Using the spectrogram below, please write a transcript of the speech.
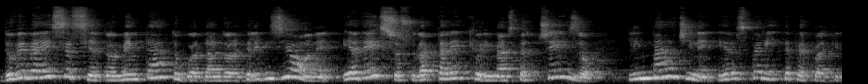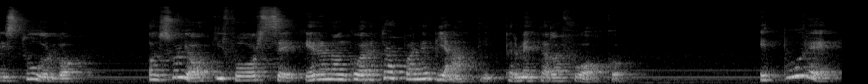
Doveva essersi addormentato guardando la televisione e adesso sull'apparecchio rimasto acceso l'immagine era sparita per qualche disturbo o i suoi occhi forse erano ancora troppo annebbiati per metterla a fuoco. Eppure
